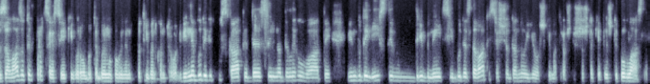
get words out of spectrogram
залазити в процеси, які ви робите, бо йому повинен потрібен контроль. Він не буде відпускати, де сильно делегувати. Він буде лізти в дрібниці, буде здаватися, що да ну йошки матрошки, що ж таке? Ти ж типу власник.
